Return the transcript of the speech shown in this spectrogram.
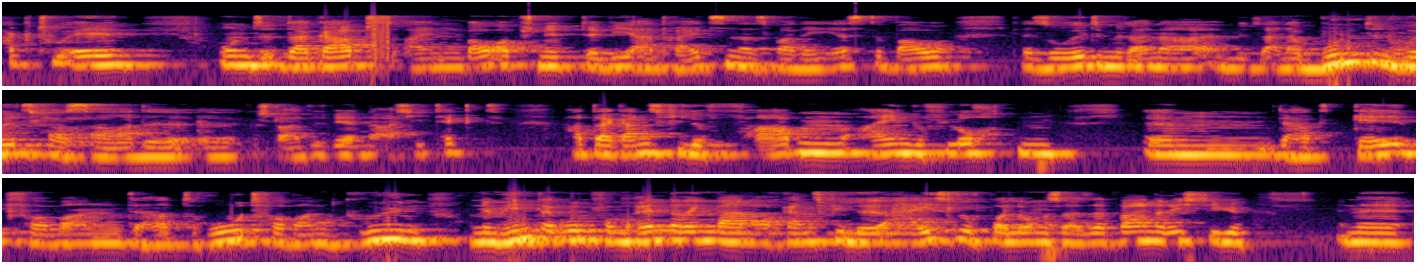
aktuell. Und da gab es einen Bauabschnitt der WA13, das war der erste Bau, der sollte mit einer, mit einer bunten Holzfassade äh, gestaltet werden. Der Architekt hat da ganz viele Farben eingeflochten. Ähm, der hat Gelb verwandt, der hat Rot verwandt, Grün. Und im Hintergrund vom Rendering waren auch ganz viele Heißluftballons. Also das war eine richtige, eine,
